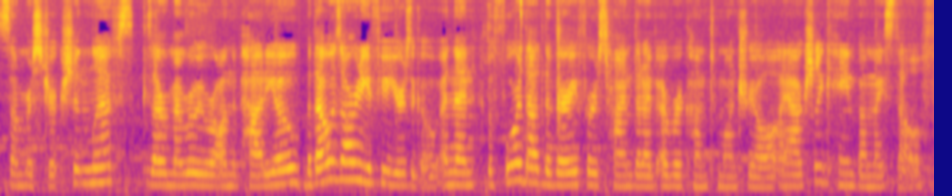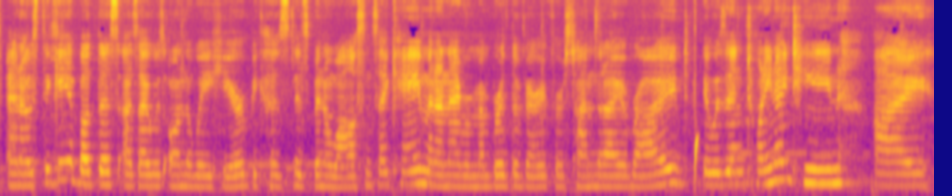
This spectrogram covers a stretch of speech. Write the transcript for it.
some restriction lifts because I remember we were on the patio but that was already a few years ago. And then before that the very first time that I've ever come to Montreal I actually came by myself. And I was thinking about this as I was on the way here because it's been a while since I came and then I remember the very first time that I arrived. It was in 2019 I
